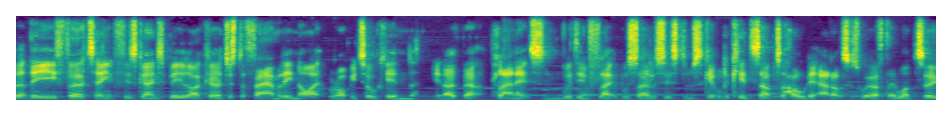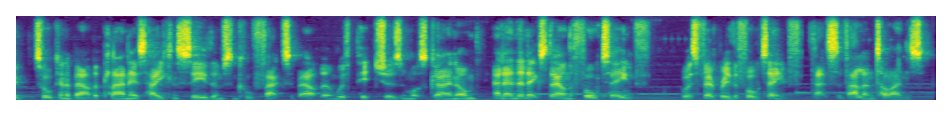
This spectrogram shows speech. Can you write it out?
But the 13th is going to be like a, just a family night where I'll be talking, you know, about planets and with the inflatable solar systems to get all the kids up to hold it, adults as well if they want to. Talking about the planets, how you can see them, some cool facts about them with pictures and what's going on. And then the next day on the 14th, well, it's February the 14th. That's Valentine's.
